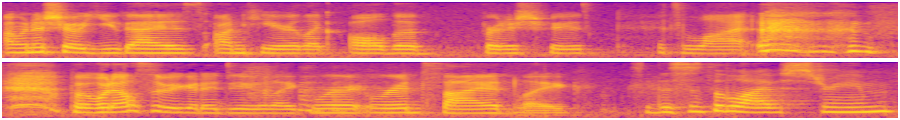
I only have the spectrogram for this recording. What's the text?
I'm going to show you guys on here like all the British food. It's a lot. but what else are we going to do? Like we're, we're inside like So this is the live stream.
